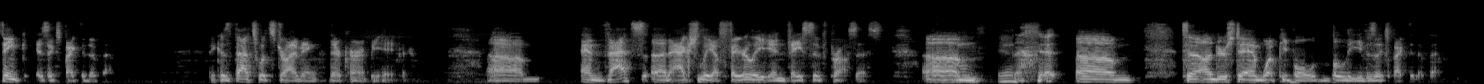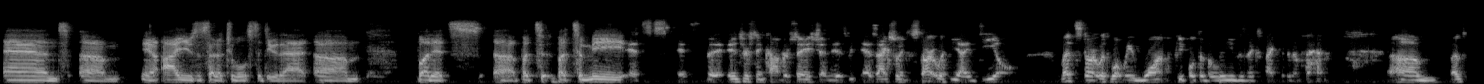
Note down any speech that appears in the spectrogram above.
think is expected of them because that's what's driving their current behavior um, and that's an, actually a fairly invasive process um, yeah. um, to understand what people believe is expected of them. And um, you know, I use a set of tools to do that. Um, but it's uh, but to, but to me, it's it's the interesting conversation is is actually to start with the ideal. Let's start with what we want people to believe is expected of them. Um, let's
